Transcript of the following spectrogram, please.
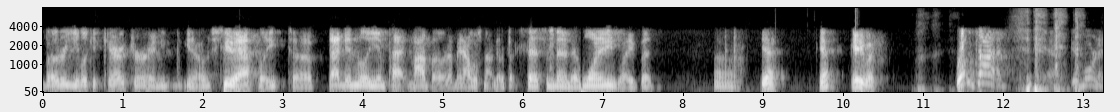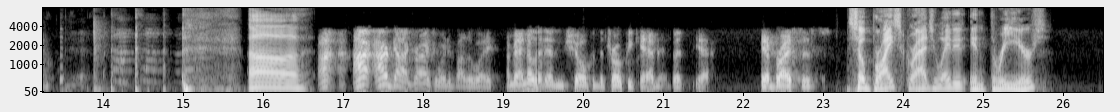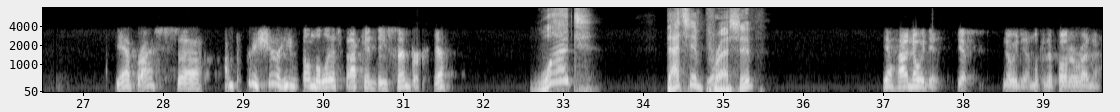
voter, you look at character and you know, student athlete. Uh, that didn't really impact my vote. I mean, I was not going to put Stetson Bennett at one anyway, but uh, yeah, yeah. Anyway, roll tide. Yeah. Good morning. Uh, I, our, our guy graduated, by the way. I mean, I know that doesn't show up in the trophy cabinet, but yeah, yeah. Bryce is. so Bryce graduated in three years. Yeah, Bryce. Uh, I'm pretty sure he was on the list back in December. Yeah. What? That's impressive. Yeah, I know he did. Yep, no, he did. I'm looking at the photo right now.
